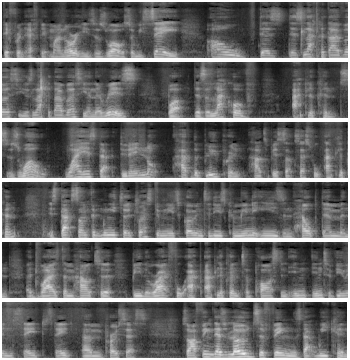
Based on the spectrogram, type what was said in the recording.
different ethnic minorities as well. So we say oh there's there's lack of diversity there's lack of diversity and there is but there's a lack of applicants as well. Why is that? Do they not have the blueprint how to be a successful applicant? Is that something we need to address? Do we need to go into these communities and help them and advise them how to be the rightful ap- applicant to pass an in- interviewing stage stage um process so i think there's loads of things that we can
